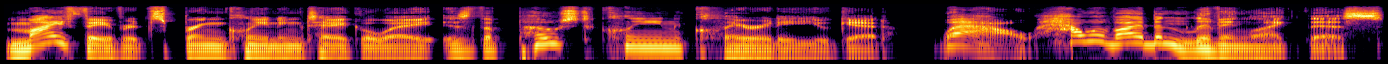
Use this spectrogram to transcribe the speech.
My favorite spring cleaning takeaway is the post clean clarity you get. Wow, how have I been living like this?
